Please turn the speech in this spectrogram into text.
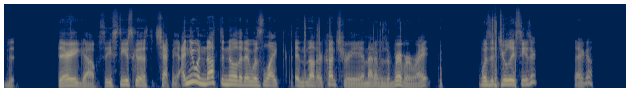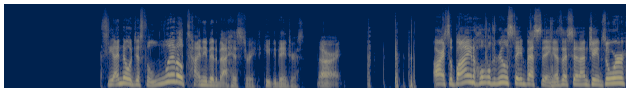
the, there you go. See, Steve's gonna check me. I knew enough to know that it was like in another country and that it was a river, right? Was it Julius Caesar? There you go. See, I know just a little tiny bit about history to keep me dangerous. All right. All right, so buy and hold real estate investing. As I said, I'm James Orr.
